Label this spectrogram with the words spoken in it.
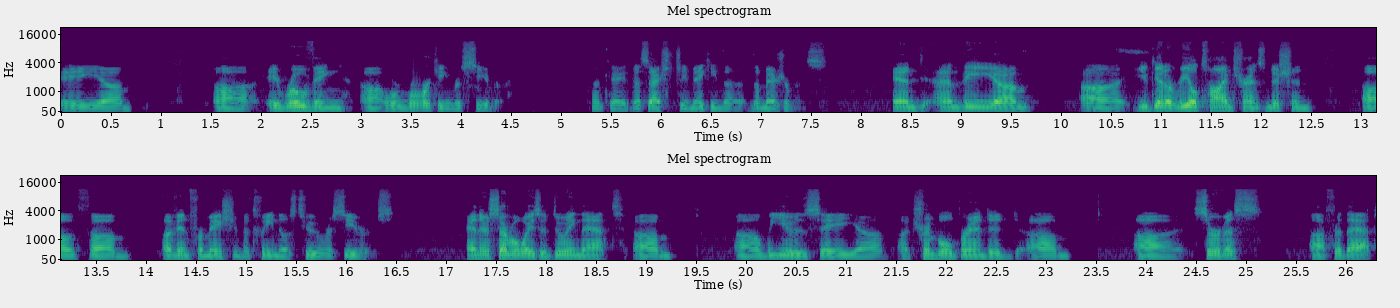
a um, uh, a roving or working receiver okay that's actually making the the measurements and and the um, uh, you get a real-time transmission of, um, of information between those two receivers. And there's several ways of doing that. Um, uh, we use a, uh, a Trimble branded um, uh, service uh, for that.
